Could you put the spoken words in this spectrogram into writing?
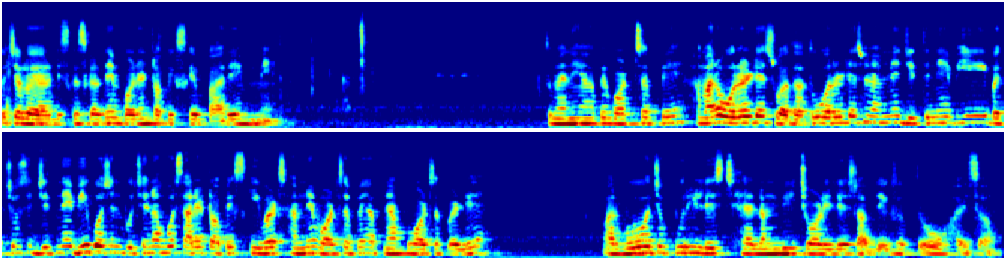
तो चलो यार डिस्कस करते हैं इंपॉर्टेंट टॉपिक्स के बारे में। तो मैंने यहाँ पे व्हाट्सएप पे, हमारा ओरल टेस्ट हुआ था तो ओरल टेस्ट में हमने जितने भी बच्चों से जितने भी क्वेश्चन पूछे ना, वो सारे टॉपिक्स कीवर्ड्स हमने व्हाट्सएप पे अपने आप को व्हाट्सएप कर लिए। और वो जो पूरी लिस्ट है, लंबी चौड़ी लिस्ट आप देख सकते हो भाई साहब।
